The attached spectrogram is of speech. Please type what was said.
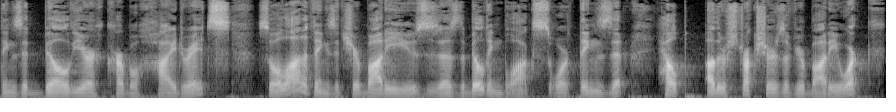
Things that build your carbohydrates. So, a lot of things that your body uses as the building blocks or things that help other structures of your body work.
